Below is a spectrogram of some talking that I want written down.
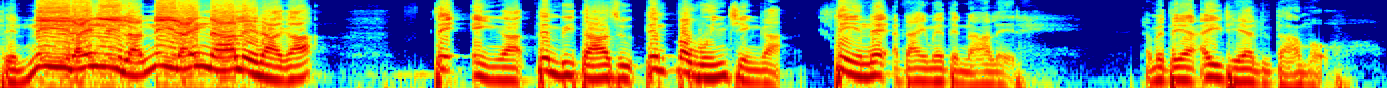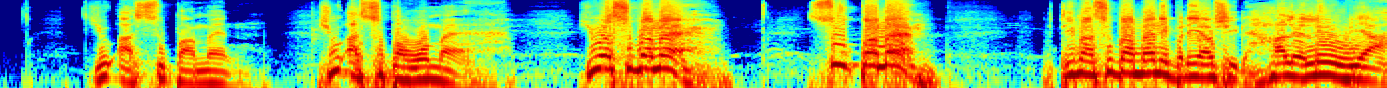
တဲ့နေ့တိုင်းလေ့လာနေ့တိုင်းနားလေတာကတင့်အိမ်ကတင့်မိသားစုတင့်ပတ်ဝန်းကျင်ကတင်တဲ့အတိုင်းပဲတင်နားလေတယ်ဒါပေမဲ့တင်ကအဲ့ဒီထဲကလူသားမဟုတ် you are superman you are superwoman you are superman superman ဒီမှာ superman နေဘယ်နှယောက်ရှိလဲ hallelujah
